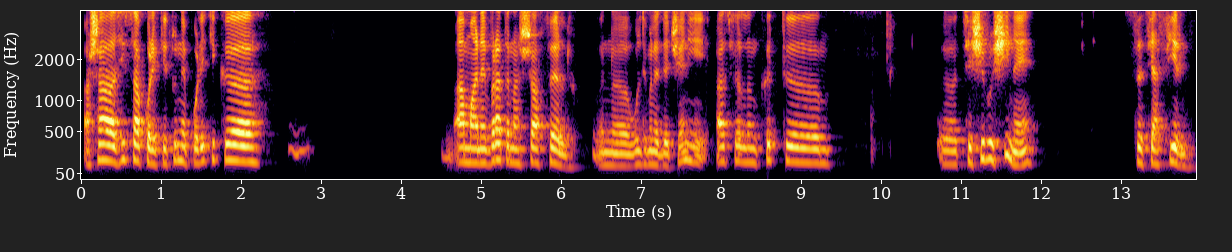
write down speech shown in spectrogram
Așa zisa corectitudine politică a manevrat în așa fel în ultimele decenii, astfel încât ți-e și rușine să-ți afirmi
